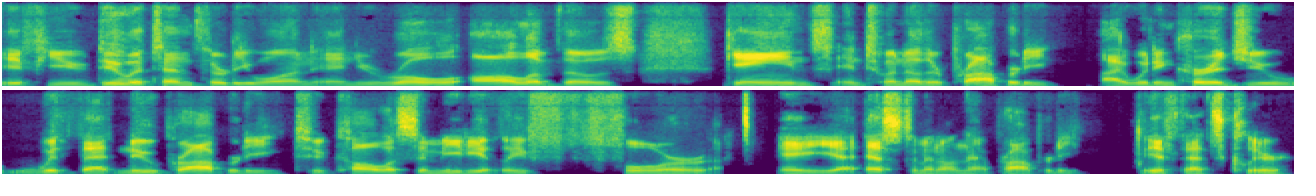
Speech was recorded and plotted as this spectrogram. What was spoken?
if you do a 1031 and you roll all of those gains into another property, I would encourage you with that new property to call us immediately for a uh, estimate on that property, if that's clear.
